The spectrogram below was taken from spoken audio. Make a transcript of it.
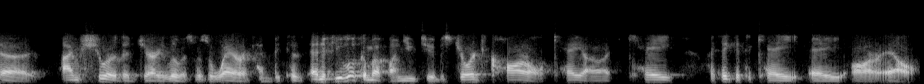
uh, I'm sure that Jerry Lewis was aware of him because and if you look him up on YouTube, it's George Carl K R K I think it's a K A R L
